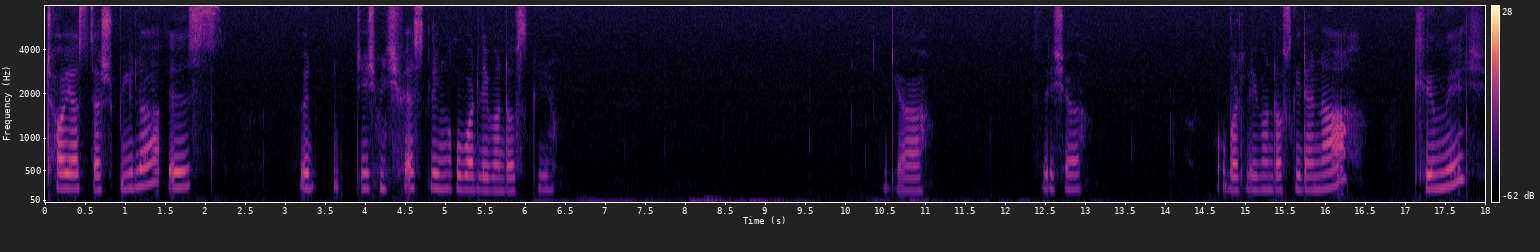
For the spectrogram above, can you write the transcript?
Teuerster Spieler ist, würde ich mich festlegen, Robert Lewandowski. Ja, sicher. Robert Lewandowski danach. Kimmich.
